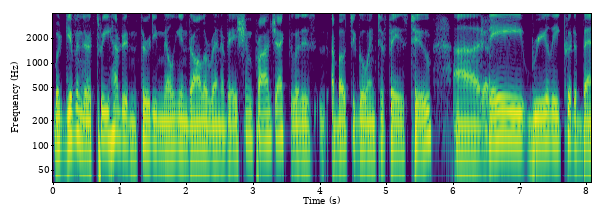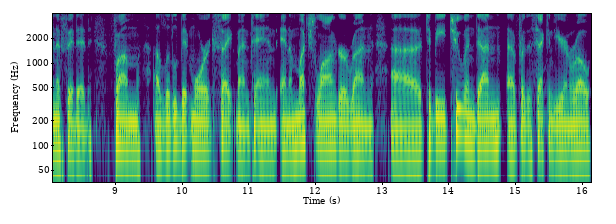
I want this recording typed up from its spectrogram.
But given their 330 million dollar renovation project that is about to go into phase two, uh, yes. they really could have benefited from a little bit more excitement and and a much longer run. Uh, to be two and done uh, for the second year in a row,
